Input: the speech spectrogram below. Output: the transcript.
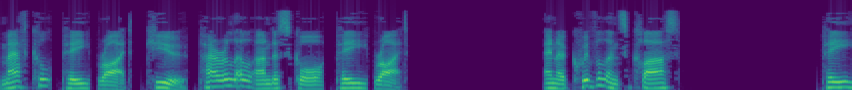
mathcal p right. Q parallel underscore p right. An equivalence class p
